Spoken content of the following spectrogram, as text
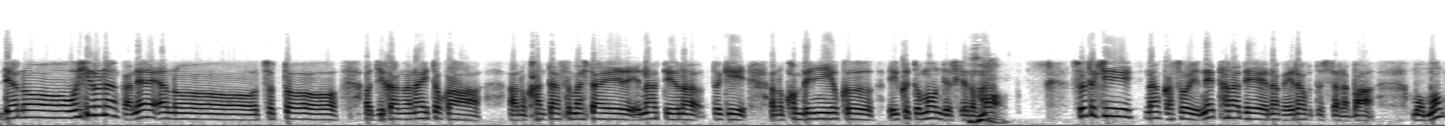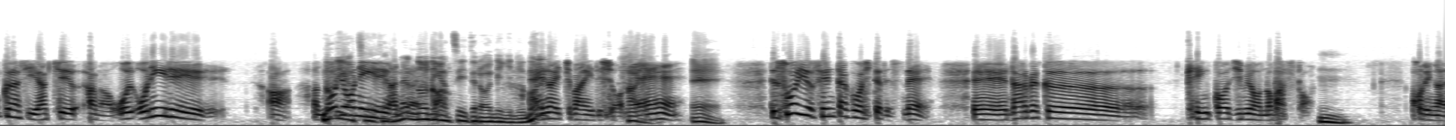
で、あのお昼なんかね、あのちょっと時間がないとか、あの簡単済ましたいなっていうような時あのコンビニによく行くと思うんですけども、はいそういう時なんかそういうね、棚でなんか選ぶとしたらば、もう文句なし焼き、あのおおにぎり、あ、海苔おにぎりがあるじゃない海苔ですかがついてるおにぎりね。あれが一番いいでしょうね。はいえでそういう選択をして、ですね、えーなるべく健康寿命を伸ばすと、えうん。これが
